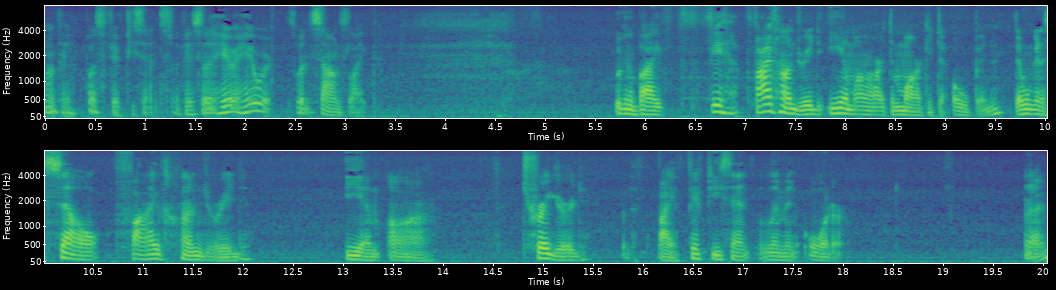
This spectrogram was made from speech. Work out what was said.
Okay, plus 50 cents. Okay, so here, here is what it sounds like. We're going to buy 500 EMR at the market to open. Then we're going to sell 500 EMR triggered by a 50 cent limit order. Right?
